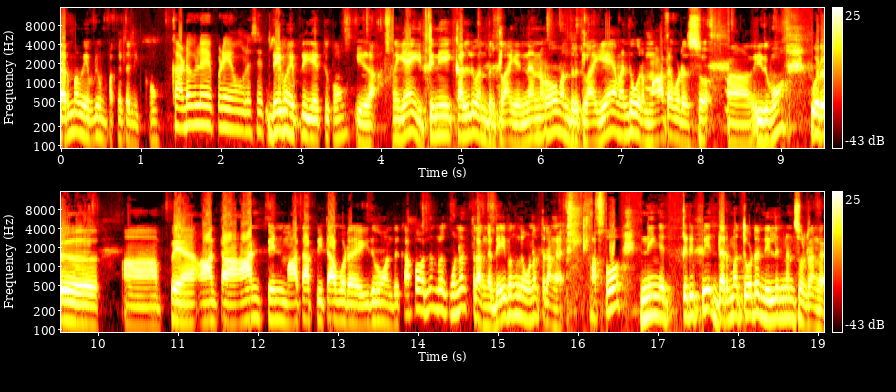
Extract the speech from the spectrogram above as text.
தர்மம் எப்படி உன் பக்கத்துல நிற்கும் கடவுளை எப்படி உங்களை தெய்வம் எப்படி ஏத்துக்கும்? இதுதான். ஏன் இத்தனை கல் வந்திருக்கலாம் என்னென்னவோ வந்திருக்கலாம். ஏன் வந்து ஒரு மாதாவோட சொ இதுவும் ஒரு ஆண் பெண் மாதா பிதாவோட இதுவும் வந்திருக்கு. அப்போ வந்து உங்களுக்கு உணர்த்துறாங்க தெய்வங்களை உணர்த்துறாங்க. அப்போ நீங்க திருப்பி தர்மத்தோட நில்லுங்கன்னு சொல்றாங்க.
